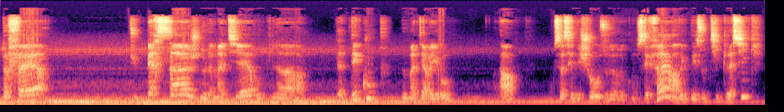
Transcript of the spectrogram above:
de faire du perçage de la matière ou de la, découpe de matériaux. Voilà. Donc ça, c'est des choses euh, qu'on sait faire avec des outils classiques,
